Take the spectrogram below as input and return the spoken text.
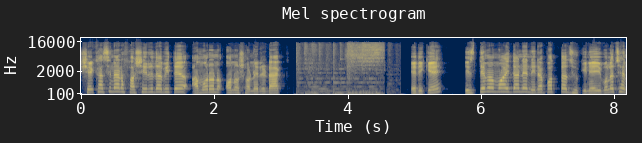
শেখ হাসিনার ফাঁসির দাবিতে আমরণ অনশনের ডাক। এদিকে, ইজতেমা ময়দানে নিরাপত্তা ঝুঁকি নেই বলেছেন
